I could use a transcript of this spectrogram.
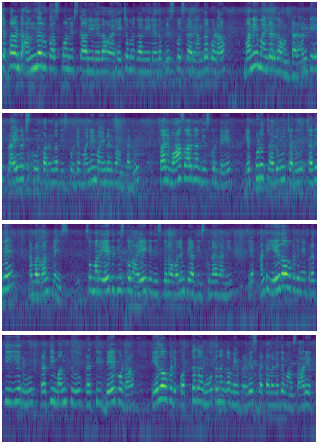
చెప్పాలంటే అందరూ కరస్పాండెంట్స్ కానీ లేదా హెచ్ఎంలు కానీ లేదా ప్రిన్సిపల్స్ కానీ అందరూ కూడా మనీ మైండెడ్గా ఉంటాడు అంటే ప్రైవేట్ స్కూల్ పరంగా తీసుకుంటే మనీ మైండెడ్గా ఉంటాడు కానీ మా సార్ కానీ తీసుకుంటే ఎప్పుడు చదువు చదువు చదివే నెంబర్ వన్ ప్లేస్ సో మనం ఏది తీసుకున్నా ఐఐటి తీసుకున్నా ఒలింపియాడ్ తీసుకున్నా కానీ ఏ- అంటే ఏదో ఒకటి మేము ప్రతి ఇయర్ ప్రతి మంత్ ప్రతి డే కూడా ఏదో ఒకటి కొత్తగా నూతనంగా మేము ప్రవేశపెట్టాలనేది మా సార్ యొక్క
